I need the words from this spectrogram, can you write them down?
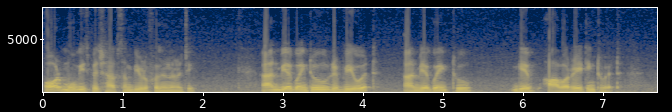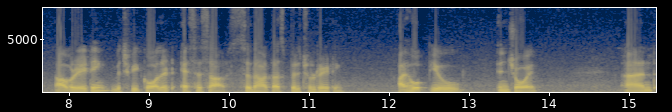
or movies which have some beautiful energy. And we are going to review it and we are going to give our rating to it. Our rating, which we call it SSR, Siddhartha Spiritual Rating. I hope you enjoy and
